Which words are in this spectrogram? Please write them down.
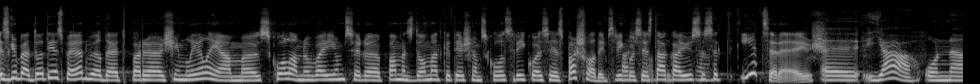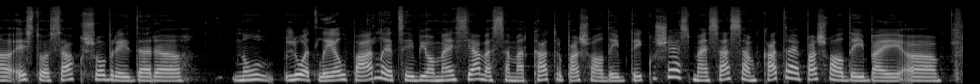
es gribētu dot iespēju atbildēt par eh, šīm lielajām eh, skolām. Nu, vai jums ir eh, pamats domāt, ka tiešām skolas rīkosies, pašvaldības rīkosies Pašvaldības, tā, kā jūs jā. esat iecerējuši? E, jā, un es to saku šobrīd ar nu, ļoti lielu pārliecību, jo mēs jau esam ar katru pašvaldību tikušies. Mēs esam katrai pašvaldībai uh,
